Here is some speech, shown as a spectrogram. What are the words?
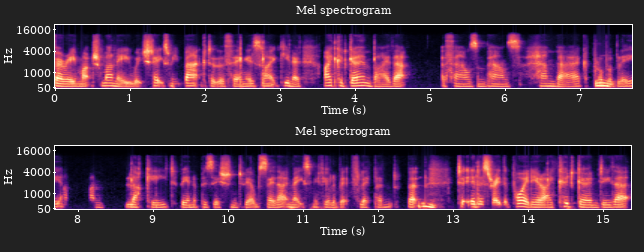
very much money, which takes me back to the thing is like, you know, I could go and buy that a thousand pounds handbag mm. probably. Mm. I'm lucky to be in a position to be able to say that. It makes me feel a bit flippant, but mm. to illustrate the point, you know, I could go and do that.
